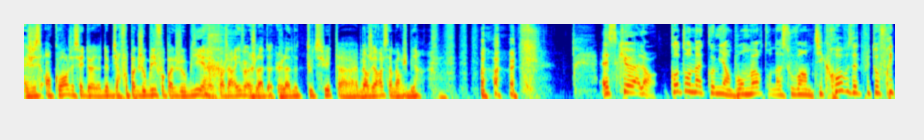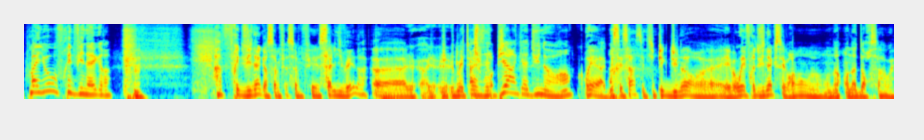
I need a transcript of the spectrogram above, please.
J'essa- en courant j'essaye de, de me dire faut pas que j'oublie, faut pas que j'oublie, et quand j'arrive je la, je la note tout de suite. Mais en général ça marche bien. Est-ce que, alors, quand on a commis un bon meurtre, on a souvent un petit creux. Vous êtes plutôt frites maillot ou frites vinaigre Ah, frites vinaigre, ça me fait, ça me fait saliver là. Euh, je, je Ah, je- vous êtes bien un gars du Nord. Hein. ouais, mais c'est ça, c'est typique du Nord. euh, Et ouais, frites vinaigre, c'est vraiment, on, a- on adore ça, ouais.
